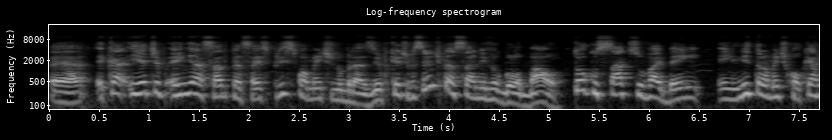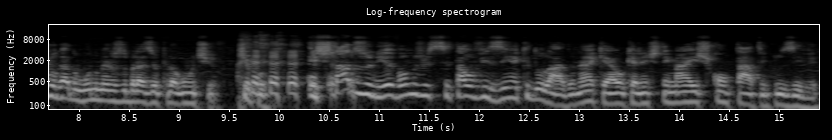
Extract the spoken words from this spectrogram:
É, e, cara, e é, tipo, é engraçado pensar isso, principalmente no Brasil, porque tipo, se a gente pensar a nível global, Tokusatsu vai bem em literalmente qualquer lugar do mundo, menos do Brasil, por algum motivo. Tipo, Estados Unidos, vamos citar o vizinho aqui do lado, né? Que é o que a gente tem mais contato, inclusive.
